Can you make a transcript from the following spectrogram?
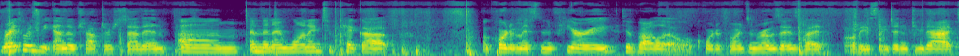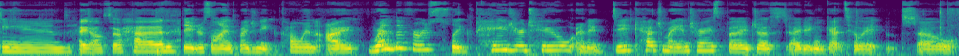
right towards the end of chapter 7. Um, and then I wanted to pick up a Court of Mist and Fury follow A Court of Thorns and Roses, but obviously didn't do that. And I also had Dangerous Alliance by Jennieke Cohen. I read the first like page or two and it did catch my interest, but I just, I didn't get to it. So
